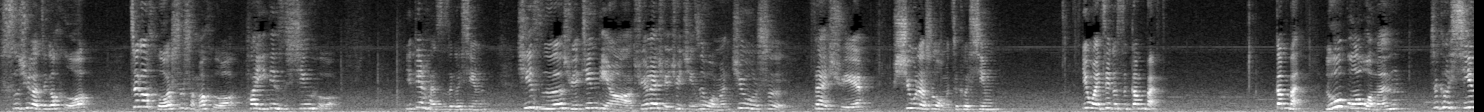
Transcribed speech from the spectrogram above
失去了这个和。这个和是什么和？它一定是心和。一定还是这个心。其实学经典啊，学来学去，其实我们就是在学修的是我们这颗心，因为这个是根本。如果我们这颗心，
